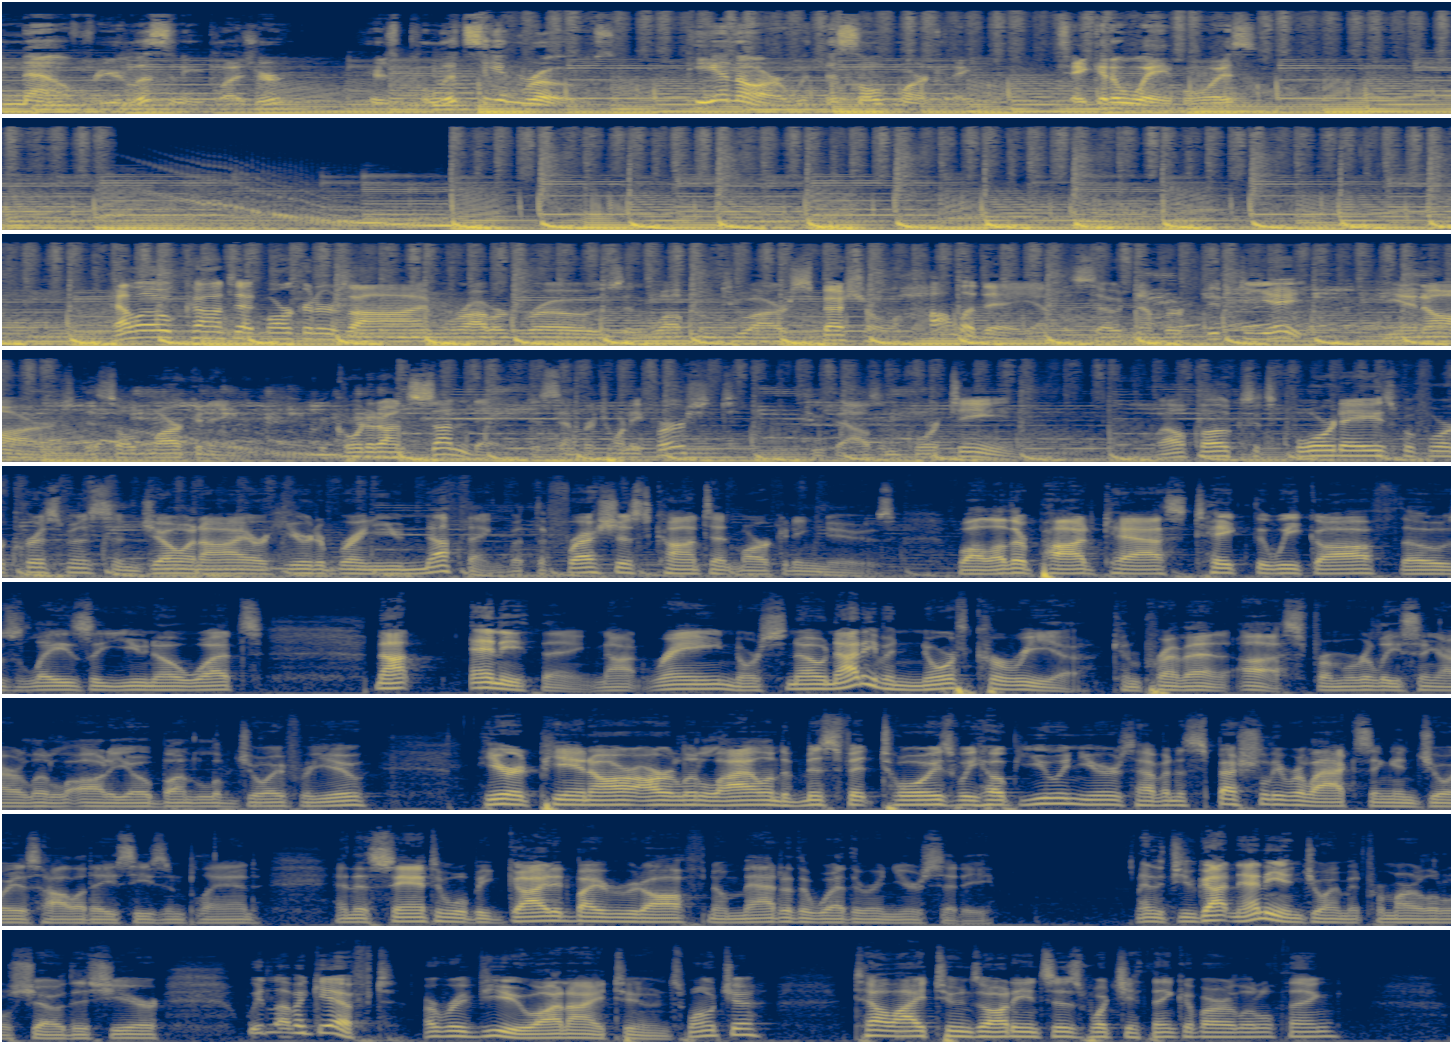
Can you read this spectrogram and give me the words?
And now, for your listening pleasure, here's Polizzi and Rose, PNR with This Old Marketing. Take it away, boys. Hello, content marketers. I'm Robert Rose, and welcome to our special holiday episode number 58 of PNR's This Old Marketing, recorded on Sunday, December 21st, 2014. Well, folks, it's four days before Christmas, and Joe and I are here to bring you nothing but the freshest content marketing news. While other podcasts take the week off, those lazy you know whats, not anything, not rain nor snow, not even North Korea, can prevent us from releasing our little audio bundle of joy for you. Here at PNR, our little island of misfit toys, we hope you and yours have an especially relaxing and joyous holiday season planned, and that Santa will be guided by Rudolph no matter the weather in your city. And if you've gotten any enjoyment from our little show this year, we'd love a gift, a review on iTunes, won't you? Tell iTunes audiences what you think of our little thing.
